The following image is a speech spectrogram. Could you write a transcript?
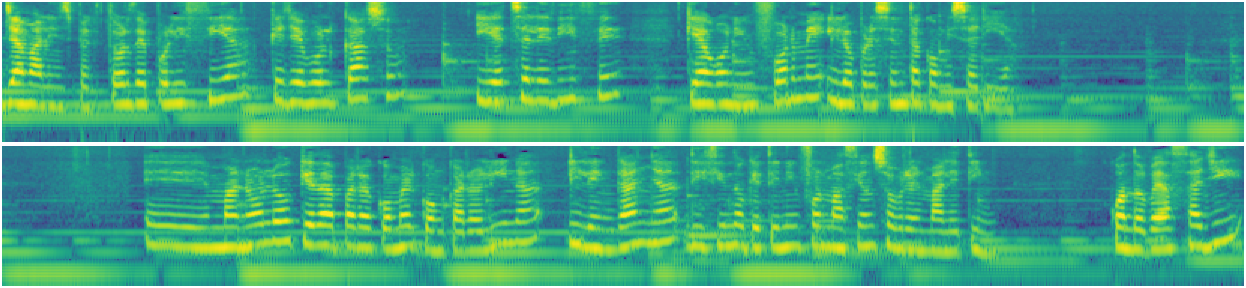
llama al inspector de policía que llevó el caso y este le dice que haga un informe y lo presenta a comisaría. Eh, Manolo queda para comer con Carolina y le engaña diciendo que tiene información sobre el maletín. Cuando ve allí,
